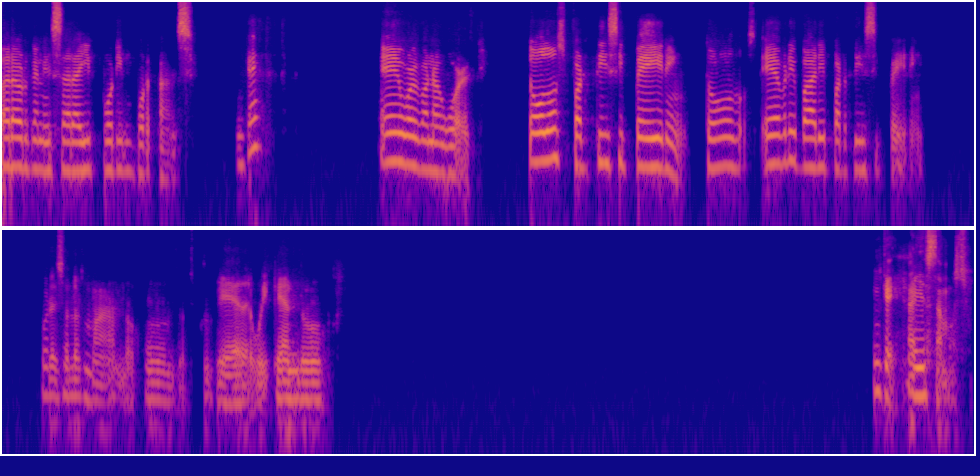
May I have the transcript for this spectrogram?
Para organizar ahí por importancia. Ok. And we're gonna work. Todos participating. Todos. Everybody participating. Por eso los mando juntos. Together we can do. Ok, ahí estamos.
